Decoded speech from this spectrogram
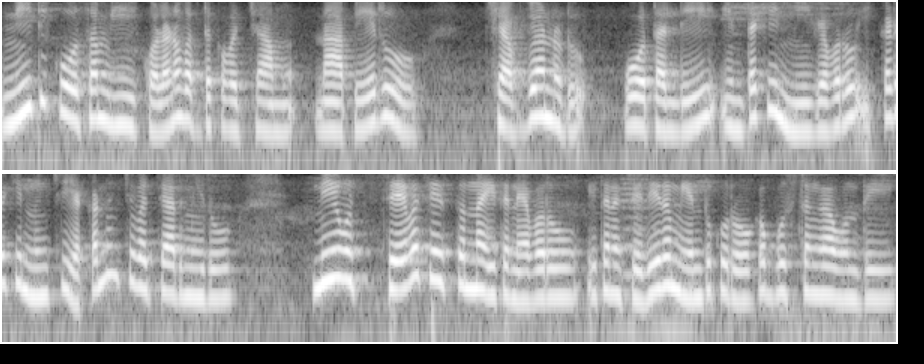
నీటి కోసం ఈ కొలను వద్దకు వచ్చాము. నా పేరు చవ్వనుడు ఓ తల్లి ఇంతకీ నీవెవరు? ఇక్కడికి నుంచి ఎక్కడి నుంచి వచ్చారు మీరు? నీవు సేవ చేస్తున్న ఇతనెవరు? ఇతని శరీరం ఎందుకు రోగభూష్టంగా ఉంది?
